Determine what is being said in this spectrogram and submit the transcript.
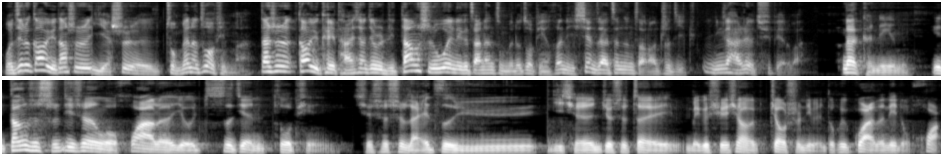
我记得高宇当时也是总编的作品嘛，但是高宇可以谈一下，就是你当时为那个展览准备的作品和你现在真正找到自己，应该还是有区别的吧？那肯定的，因为当时实际上我画了有四件作品，其实是来自于以前就是在每个学校教室里面都会挂的那种画，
